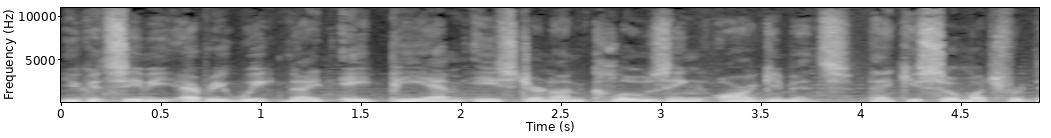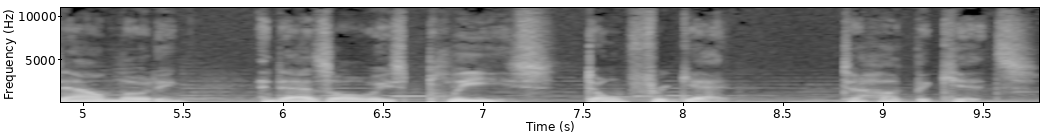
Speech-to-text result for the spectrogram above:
you can see me every weeknight, 8 p.m. Eastern, on Closing Arguments. Thank you so much for downloading. And as always, please don't forget to hug the kids.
